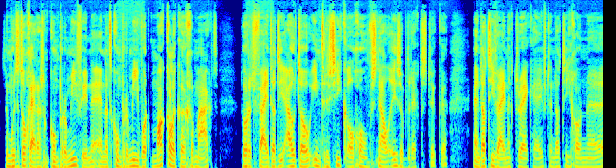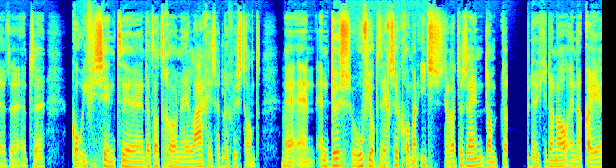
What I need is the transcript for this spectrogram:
ze moeten toch ergens een compromis vinden. En dat compromis wordt makkelijker gemaakt door het feit dat die auto intrinsiek al gewoon snel is op de rechte stukken. En dat hij weinig drag heeft. En dat hij gewoon eh, het, het eh, coëfficiënt, eh, dat dat gewoon heel laag is, het luchtweerstand. Ja. Eh, en, en dus hoef je op het rechtstuk gewoon maar iets sneller te zijn. Dan, dat benut je dan al. En dan kan je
